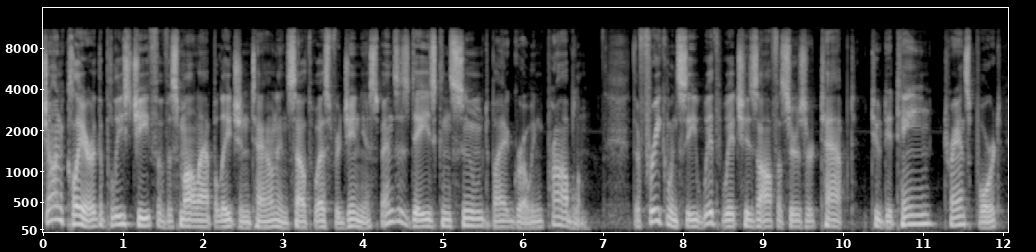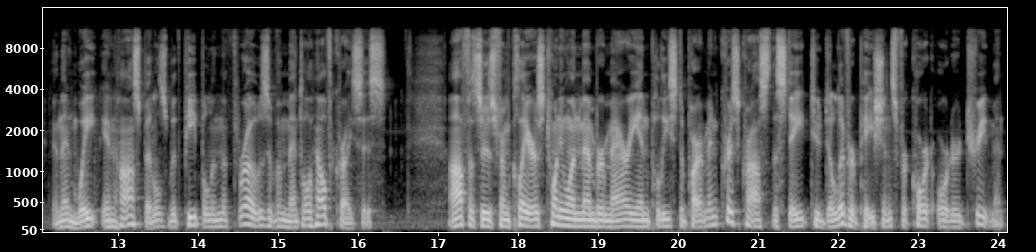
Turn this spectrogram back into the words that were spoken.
John Clair, the police chief of a small Appalachian town in southwest Virginia, spends his days consumed by a growing problem the frequency with which his officers are tapped to detain, transport, and then wait in hospitals with people in the throes of a mental health crisis. Officers from Clair's 21 member Marion Police Department crisscross the state to deliver patients for court ordered treatment,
